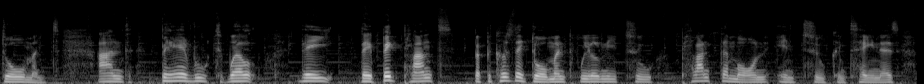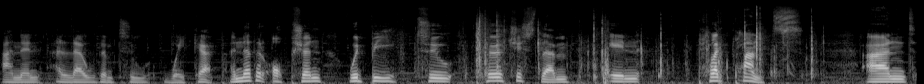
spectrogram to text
dormant. And root, well, they, they're big plants, but because they're dormant, we'll need to plant them on into containers and then allow them to wake up. Another option would be to purchase them in plug plants and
